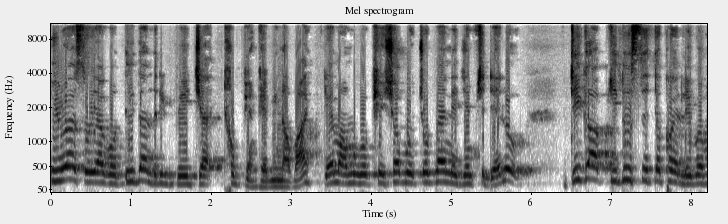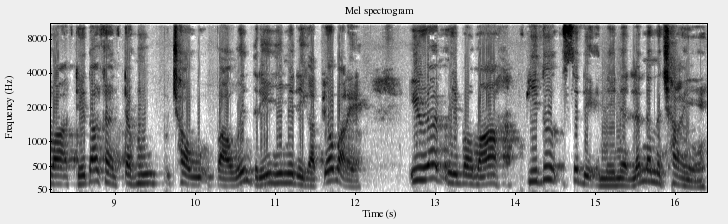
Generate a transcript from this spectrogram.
အီရတ်ဆိုရကိုတည်တံ့သတိပေးချက်ထုတ်ပြန်ခဲ့ပြီးနောက်ပိုင်းတဲမာမှုကိုဖြေလျှော့ဖို့ကြိုးပမ်းနေခြင်းဖြစ်တယ်လို့အဓိကပြည်သူစစ်တပ်ဖွဲ့လေးပွဲမှာဒေသခံတပ်မှု6ဦးအပါအဝင်သတင်းရင်းမြစ်တွေကပြောပါတယ်။အီရတ်မြေပေါ်မှာပြည်သူစစ်တွေအနေနဲ့လက်နက်မချရင်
